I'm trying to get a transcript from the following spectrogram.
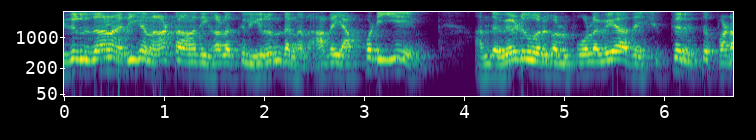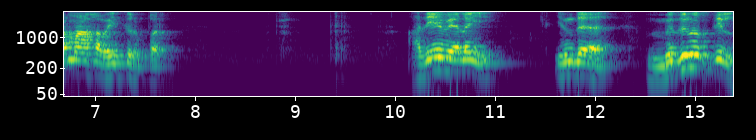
இதில் தான் அதிக நாட்டம் ஆதி காலத்தில் இருந்தனர். அதை அப்படியே அந்த வேடுவர்கள் போலவே அதை சித்தரித்து படமாக வைத்திருப்பர். அதே வேளை இந்த மிதுனத்தில்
